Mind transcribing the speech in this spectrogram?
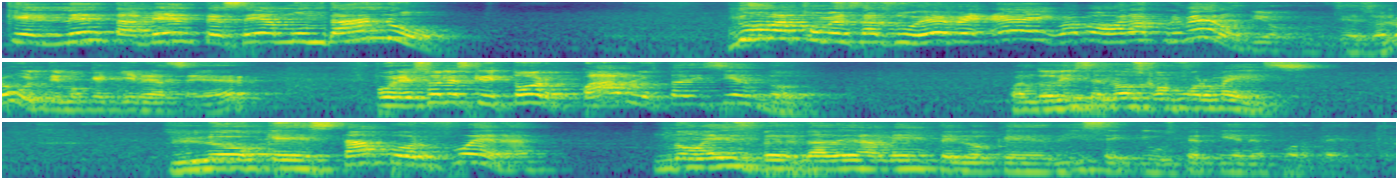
que netamente sea mundano. No va a comenzar su jefe, hey, vamos a orar primero. Dios, eso es lo último que quiere hacer. Por eso el escritor Pablo está diciendo, cuando dice no os conforméis, lo que está por fuera no es verdaderamente lo que dice que usted tiene por dentro.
